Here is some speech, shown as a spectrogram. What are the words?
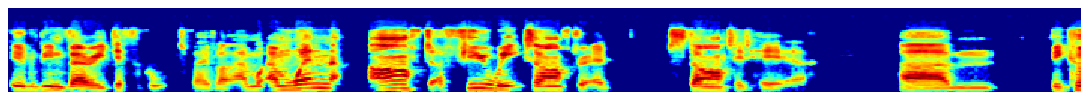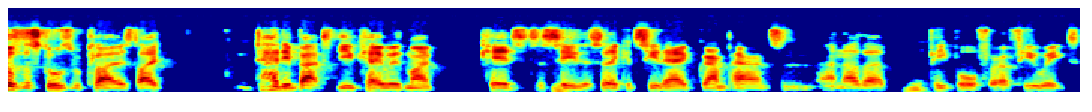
it would have been very difficult to behave like that. And, and, when after a few weeks after it had started here, um, because the schools were closed, I headed back to the UK with my kids to see this so they could see their grandparents and, and other people for a few weeks.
